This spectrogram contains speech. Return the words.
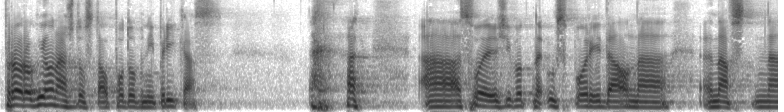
Prorok Jonáš dostal podobný príkaz. a svoje životné úspory dal na, na, na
